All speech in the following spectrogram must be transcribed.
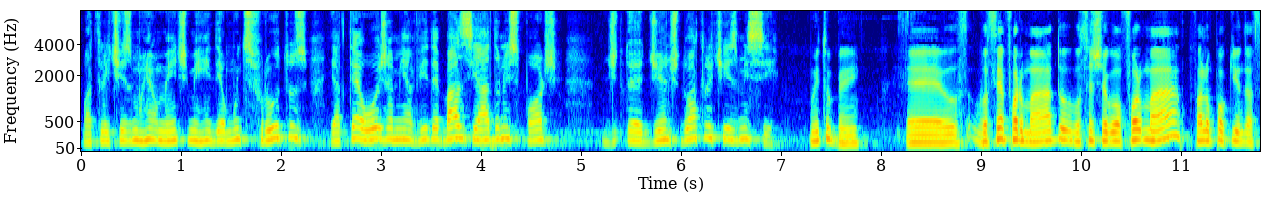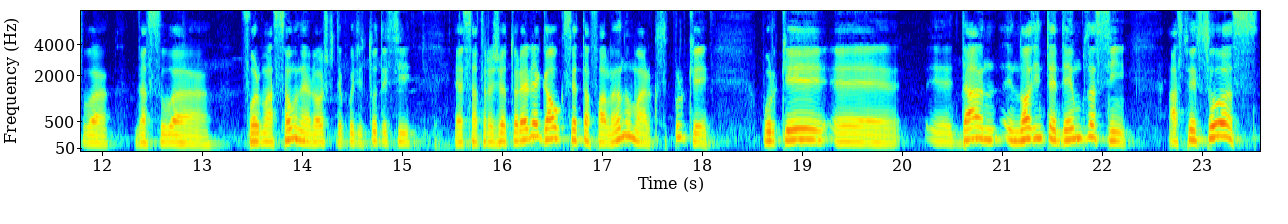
O atletismo realmente me rendeu muitos frutos e até hoje a minha vida é baseada no esporte di, diante do atletismo em si. Muito bem. É, você é formado, você chegou a formar, fala um pouquinho da sua, da sua formação, né? Lógico que depois de toda essa trajetória é legal o que você está falando, Marcos. Por quê? Porque é, é, dá, nós entendemos assim, as pessoas,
